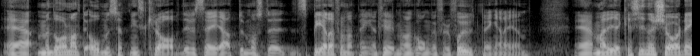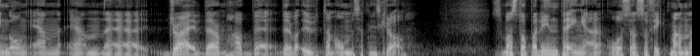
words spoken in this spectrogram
Eh, men då har de alltid omsättningskrav, det vill säga att du måste spela för de här pengarna tillräckligt många gånger för att få ut pengarna igen. Eh, Maria Casino körde en gång en, en eh, drive där, de hade, där det var utan omsättningskrav. Så man stoppade in pengar och sen så fick man,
